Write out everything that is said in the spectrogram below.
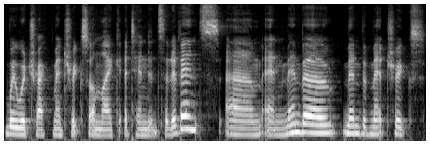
we would track metrics on like attendance at events um, and member member metrics.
